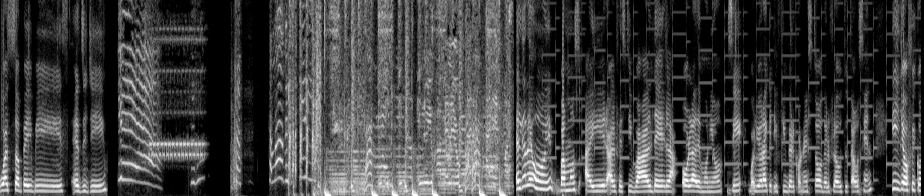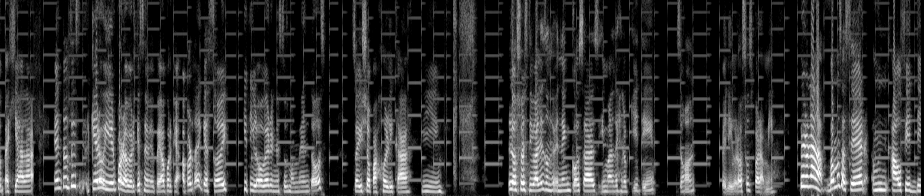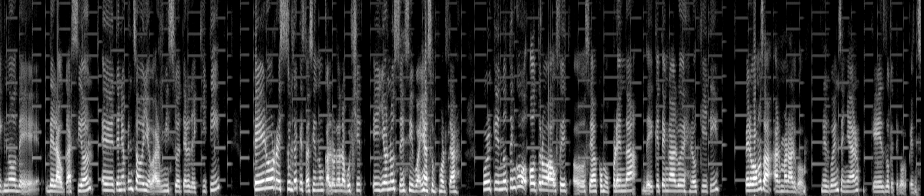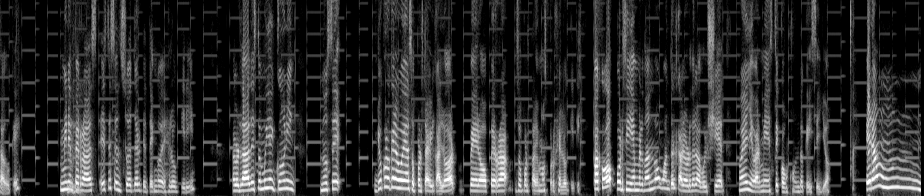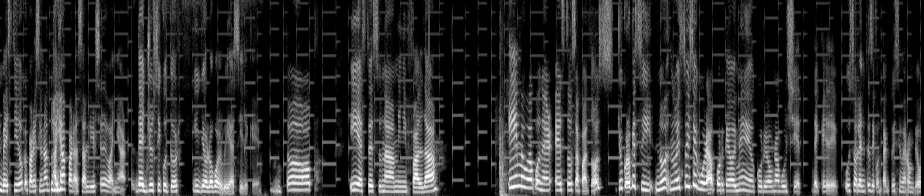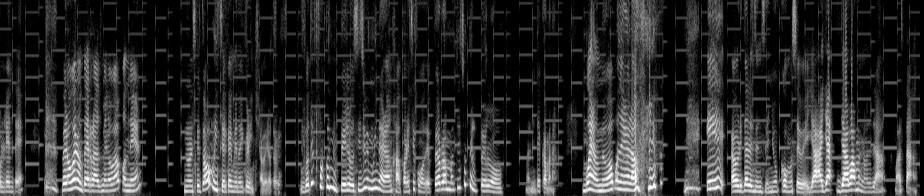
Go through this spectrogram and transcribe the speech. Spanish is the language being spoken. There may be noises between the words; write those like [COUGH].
What's up, babies? SDG. El día de hoy vamos a ir al festival de la Ola Demonio, ¿sí? Volvió la Kitty Fever con esto del Flow 2000 y yo fui contagiada. Entonces quiero ir para ver qué se me pega porque aparte de que soy Kitty Lover en estos momentos, soy shopaholica y los festivales donde venden cosas y más de Hello Kitty son peligrosos para mí. Pero nada, vamos a hacer un outfit digno de, la ocasión. Eh, tenía pensado llevar mi suéter de Kitty, pero resulta que está haciendo un calor de la bullshit y yo no sé si vaya a soportar. Porque no tengo otro outfit, o sea, como prenda de que tenga algo de Hello Kitty. Pero vamos a armar algo. Les voy a enseñar qué es lo que tengo pensado, ¿ok? Miren, perras, este es el suéter que tengo de Hello Kitty. La verdad, está muy icónico. No sé, yo creo que no voy a soportar el calor, pero perra, soportaremos por Hello Kitty. Bajo, por si en verdad no aguanto el calor de la bullshit, voy a llevarme este conjunto que hice yo. Era un vestido que parecía una [LAUGHS] toalla para salirse de bañar, de Juicy Couture. Y yo lo volví así de que un top. Y este es una mini falda. Y me voy a poner estos zapatos. Yo creo que sí. No, no estoy segura porque hoy me ocurrió una bullshit de que uso lentes de contacto y se me rompió un lente. Pero bueno, perras, me lo voy a poner. No, es que estaba muy cerca y me doy cringe. A ver, otra vez. What the fuck con mi pelo? Sí se ve muy naranja. Parece como de perra. Matízate el pelo. Maldita cámara. Bueno, me voy a poner el outfit. [LAUGHS] y ahorita les enseño cómo se ve. Ya, ya, ya vámonos, ya. Basta.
